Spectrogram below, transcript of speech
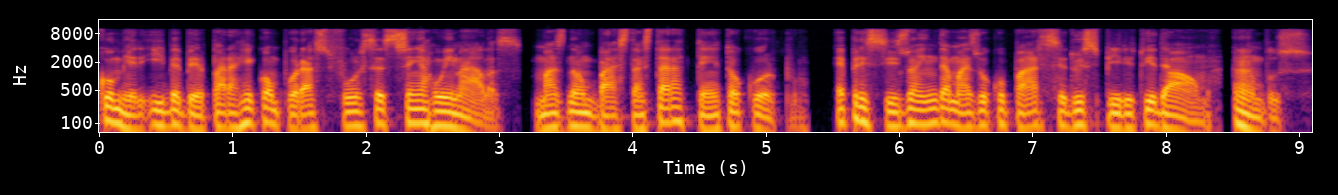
comer e beber para recompor as forças sem arruiná-las. Mas não basta estar atento ao corpo, é preciso ainda mais ocupar-se do espírito e da alma. Ambos,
